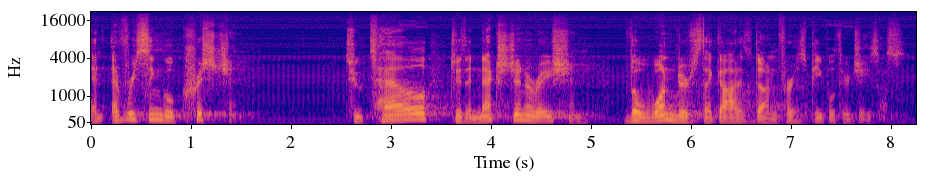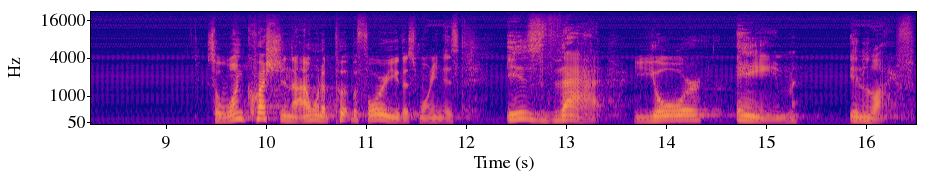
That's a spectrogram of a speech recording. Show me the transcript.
and every single Christian to tell to the next generation the wonders that God has done for his people through Jesus. So, one question that I want to put before you this morning is is that your aim in life?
